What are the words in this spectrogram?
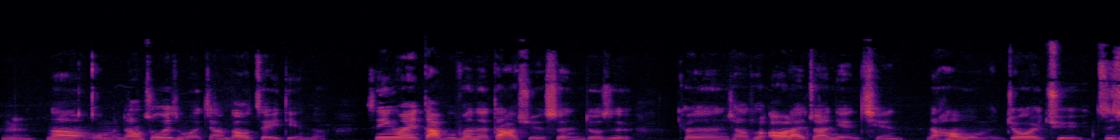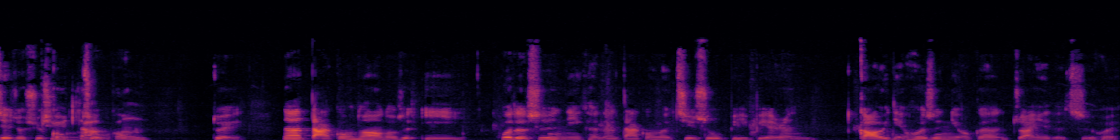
嗯，那我们当初为什么讲到这一点呢？是因为大部分的大学生都是可能想说哦来赚点钱，然后我们就会去直接就去去工作。对，那打工通常都是一，或者是你可能打工的技术比别人高一点，或者是你有更专业的智慧，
